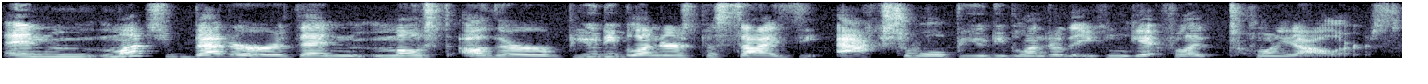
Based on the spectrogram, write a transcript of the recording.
and much better than most other beauty blenders besides the actual beauty blender that you can get for like $20.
